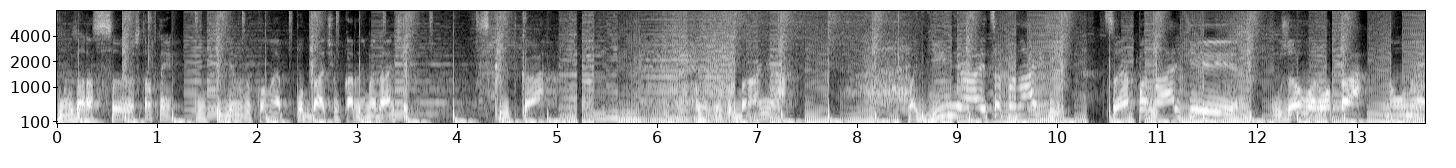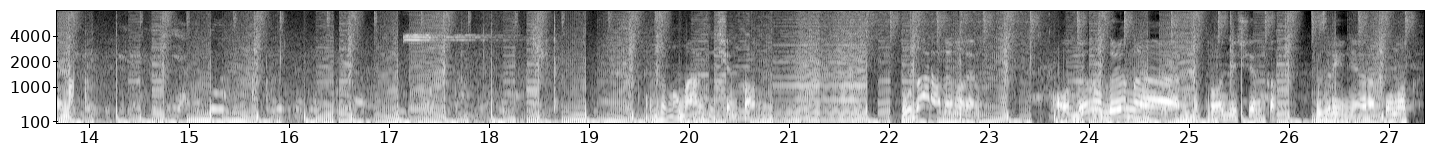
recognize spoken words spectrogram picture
Ну і зараз е, штрафний. Нікідін виконує подачу в карний майданчик. Скидка. Таке підбирання. Падіння. І це пенальті. Це пенальті. Уже у ворота ноунейма. Отже, момент. Діченко. Удар 1-1. 1-1. е, Дмитро Діченко зрівнює рахунок.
